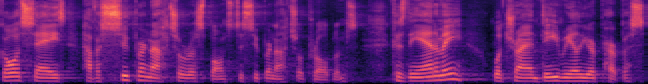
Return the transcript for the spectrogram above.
God says, have a supernatural response to supernatural problems. Because the enemy will try and derail your purpose,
